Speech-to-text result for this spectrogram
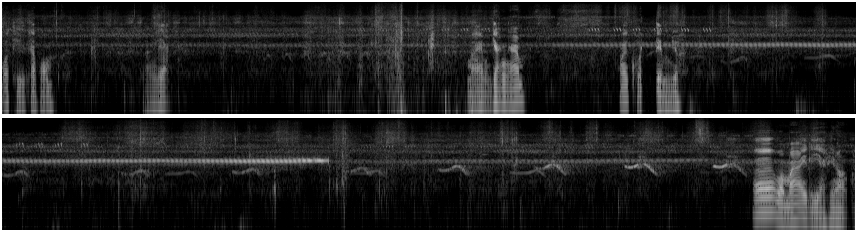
ว่าถือครับผม หลังแรกไม้บอกย่างงามห้อยขวดเต็มอยู่เออบ่มาอีหลีอะพี่น้อง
